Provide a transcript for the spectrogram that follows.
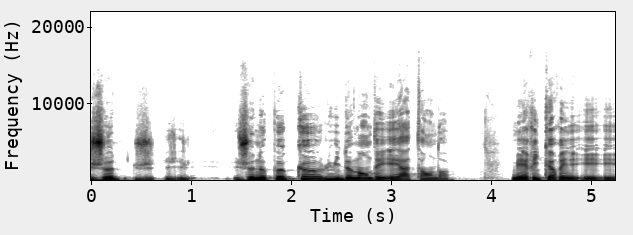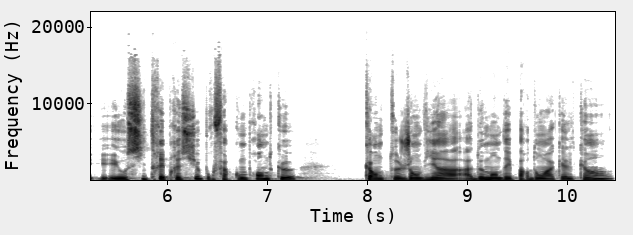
je, je ne peux que lui demander et attendre. Mais Ricoeur est, aussi très précieux pour faire comprendre que quand j'en viens à, demander pardon à quelqu'un,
